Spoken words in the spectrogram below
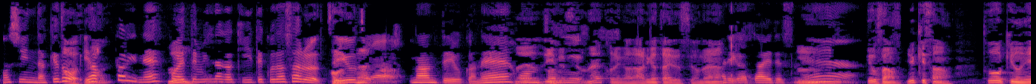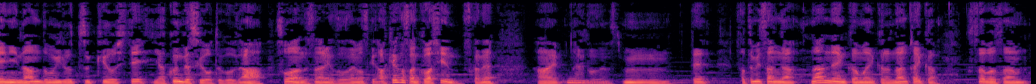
欲しいんだけど、そうですねやっぱりね、こうやってみんなが聞いてくださるっていうのは、なんていうかね、本ね、い当にいですよね。これがね、ありがたいですよね。ありがたいですうんね。。ゆうさん、ゆきさん、陶器の絵に何度も色付けをして焼くんですよということで、あ、そうなんですね。ありがとうございます。あ、けいこさん詳しいんですかね。はい。ありがとうございます。うん、うん。で、さとみさんが何年か前から何回か草場さん、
